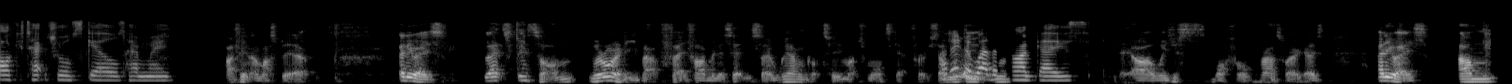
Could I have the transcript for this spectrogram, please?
architectural skills, Henry. I think that must be it. Anyways, let's get on. We're already about 35 minutes in, so we haven't got too much more to get through. So I don't know do- where the time goes. oh, we just waffle. That's where it goes. Anyways, um,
